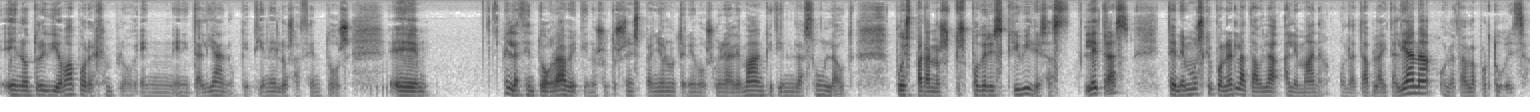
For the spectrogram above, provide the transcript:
en otro idioma, por ejemplo, en, italiano, que tiene los acentos... Eh, el acento grave que nosotros en español no tenemos, o en alemán que tiene la umlaut, pues para nosotros poder escribir esas letras tenemos que poner la tabla alemana, o la tabla italiana, o la tabla portuguesa.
